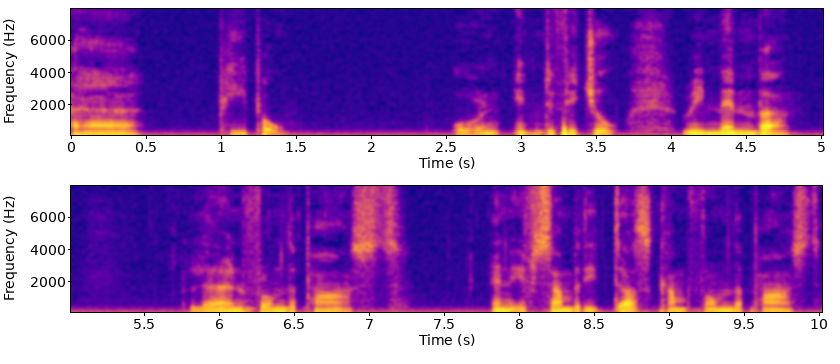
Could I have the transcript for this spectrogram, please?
uh, people or an individual. Remember, learn from the past. And if somebody does come from the past,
